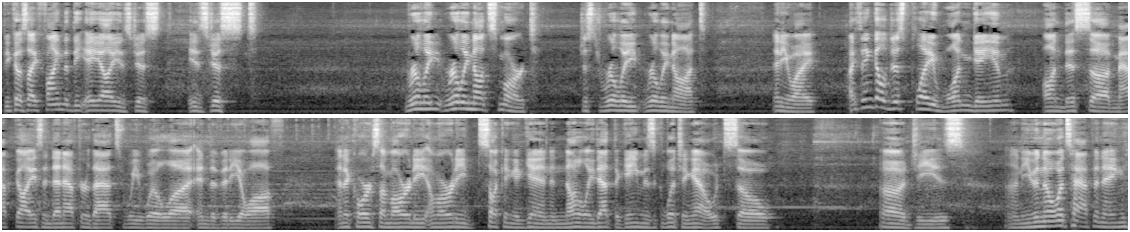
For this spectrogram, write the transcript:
Because I find that the AI is just is just really really not smart. Just really really not. Anyway, I think I'll just play one game on this uh, map, guys, and then after that we will uh, end the video off. And of course, I'm already I'm already sucking again, and not only that, the game is glitching out. So, oh jeez, I don't even know what's happening.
